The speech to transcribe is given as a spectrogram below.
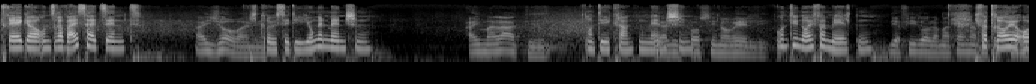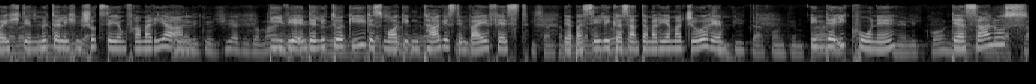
Träger unserer Weisheit sind. Ich grüße die jungen Menschen und die kranken Menschen und die Neuvermählten. Ich vertraue euch dem mütterlichen Schutz der Jungfrau Maria an, die wir in der Liturgie des morgigen Tages, dem Weihefest der Basilika Santa Maria Maggiore, in der Ikone der Salus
